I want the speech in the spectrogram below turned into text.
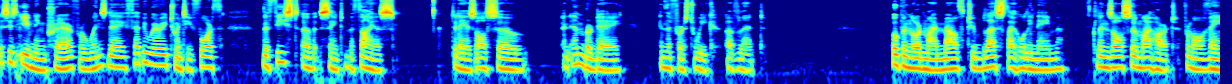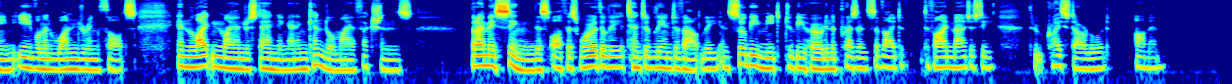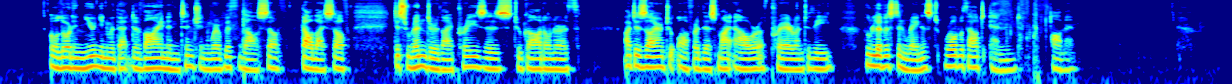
This is evening prayer for Wednesday, February 24th, the feast of Saint Matthias. Today is also an Ember Day in the first week of Lent. Open, Lord, my mouth to bless thy holy name. Cleanse also my heart from all vain, evil, and wandering thoughts. Enlighten my understanding and enkindle my affections that I may sing this office worthily, attentively, and devoutly, and so be meet to be heard in the presence of thy divine majesty, through Christ our Lord. Amen. O Lord, in union with that divine intention wherewith thou self, thou thyself didst render thy praises to God on earth, I desire to offer this my hour of prayer unto thee, who livest and reignest, world without end. Amen.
